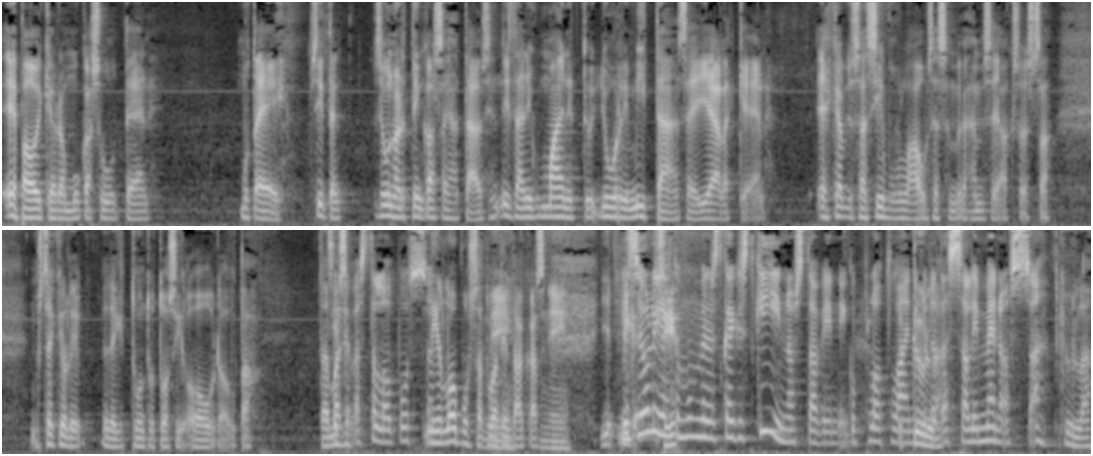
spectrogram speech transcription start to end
epäoikeudenmukaisuuteen. Mutta ei. Sitten se unohdettiin kanssa ihan täysin. Niistä ei niin mainittu juuri mitään sen jälkeen. Ehkä jossain sivulauseessa myöhemmissä jaksoissa. Musta sekin oli, jotenkin tuntui tosi oudolta. Tai mä Sitten vasta lopussa. niin lopussa tuotiin niin, takaisin. Niin. Ja Ja se oli si- ehkä mun mielestä kaikista kiinnostavin niin kuin plotline, Kyllä. mitä tässä oli menossa. Kyllä.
